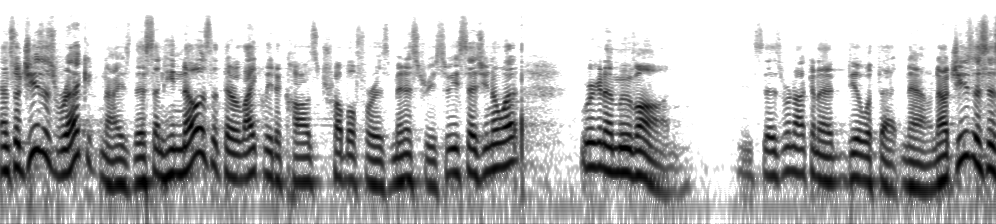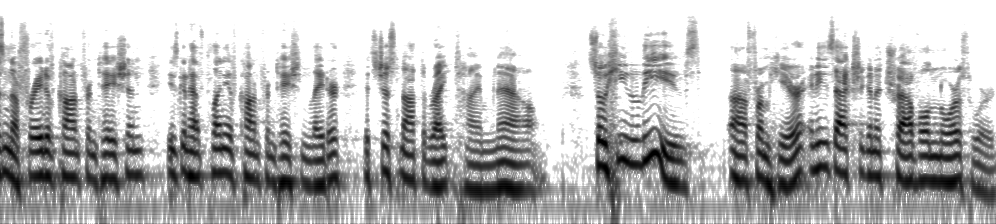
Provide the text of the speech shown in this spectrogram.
And so Jesus recognized this, and he knows that they're likely to cause trouble for his ministry. So he says, you know what? We're going to move on. He says, we're not going to deal with that now. Now, Jesus isn't afraid of confrontation. He's going to have plenty of confrontation later. It's just not the right time now. So he leaves uh, from here, and he's actually going to travel northward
